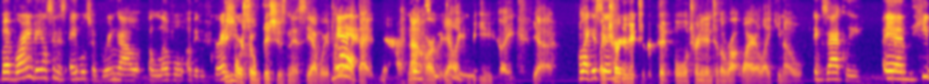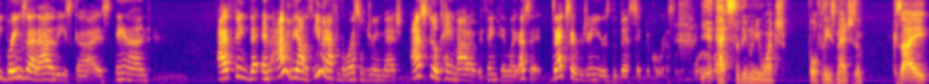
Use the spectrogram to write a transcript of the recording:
But Bryan Danielson is able to bring out a level of aggression. more so viciousness. Yeah, what you're talking yeah. about. That. Yeah. Not hard. Yeah, like be like, yeah. Like it's like turning into the pit bull, turning into the Rottweiler, like, you know. Exactly. And yeah. he brings that out of these guys. And I think that, and I'm gonna be honest, even after the WrestleDream match, I still came out of it thinking, like I said, Zack Sabre Jr. is the best technical wrestler. Yeah, that's the thing when you watch both of these matches. Because I,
